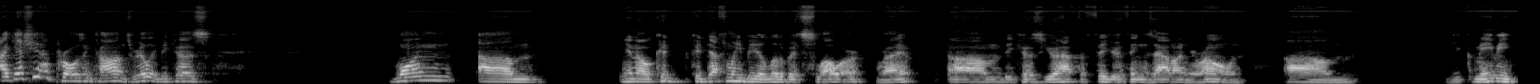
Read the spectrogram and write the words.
I guess you have pros and cons really because one um you know could could definitely be a little bit slower, right? Um, because you have to figure things out on your own. Um, you maybe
